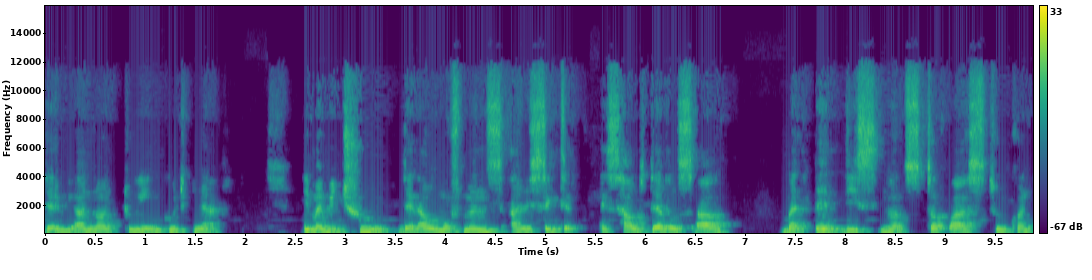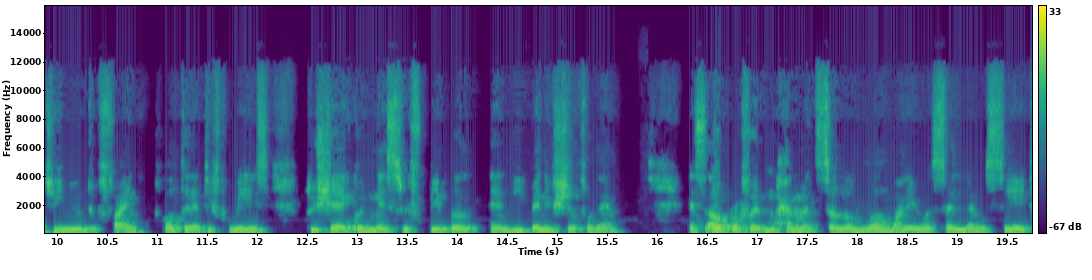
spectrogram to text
that we are not doing good enough. It might be true that our movements are restricted as how the devils are, but let this not stop us to continue to find alternative ways to share goodness with people and be beneficial for them. As our Prophet Muhammad sallallahu alaihi wasallam said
